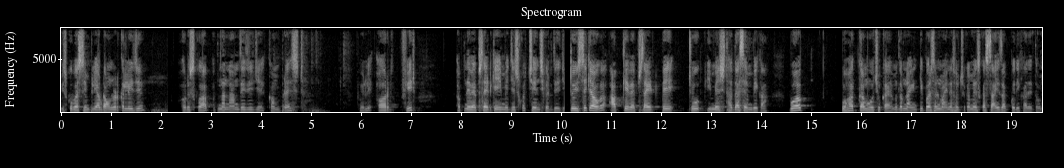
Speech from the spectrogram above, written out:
इसको बस सिंपली आप डाउनलोड कर लीजिए और उसको आप अपना नाम दे दीजिए कंप्रेस्ड और फिर अपने वेबसाइट के इमेजेस को चेंज कर दीजिए। तो इससे क्या होगा, आपके वेबसाइट पे जो इमेज था दस एम का, वो अब बहुत कम हो चुका है मतलब 90 परसेंट माइनस हो चुका है। मैं इसका साइज़ आपको दिखा देता हूँ।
